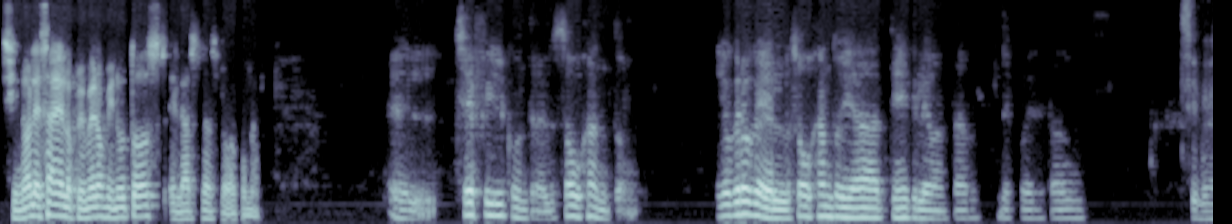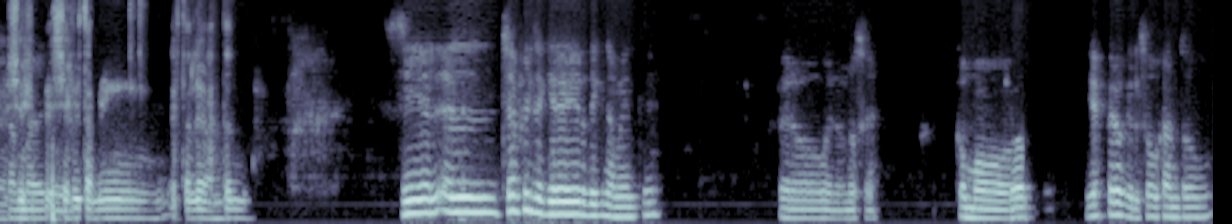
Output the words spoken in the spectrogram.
Si no le salen los primeros minutos, el Arsenal se lo va a comer. El Sheffield contra el Southampton. Yo creo que el Southampton ya tiene que levantar después de tan... Sí, pero el Sheffield, que- también está levantando. Sí, el, el Sheffield se quiere ir dignamente, pero bueno, no sé. Como Yo- yo espero que el Southampton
